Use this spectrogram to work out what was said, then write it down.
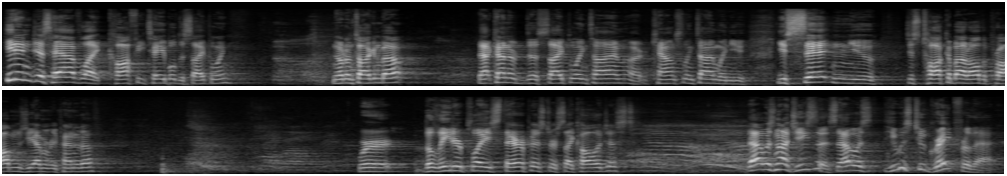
He didn't just have like coffee table discipling. Know what I'm talking about? That kind of discipling time or counseling time when you, you sit and you just talk about all the problems you haven't repented of. Where the leader plays therapist or psychologist. That was not Jesus. That was he was too great for that.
